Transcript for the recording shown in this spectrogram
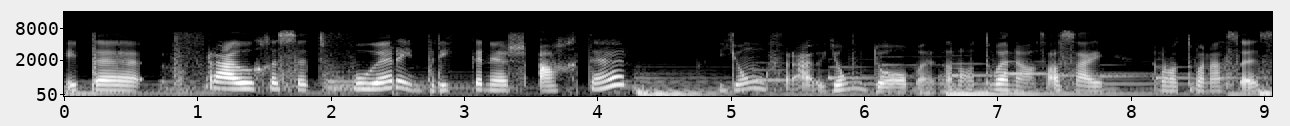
het 'n vrou gesit voor en drie kinders agter. Jong vrou, jong dame, in haar 20's as sy in haar 20's is.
